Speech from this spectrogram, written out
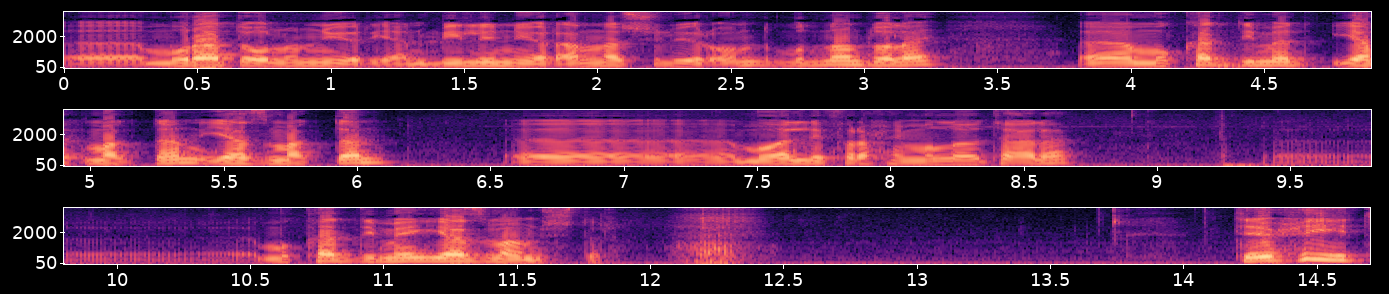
e, murat olunuyor. Yani biliniyor, anlaşılıyor. Bundan dolayı e, mukaddime yapmaktan, yazmaktan e, muallif rahimullahu teala mukaddimeyi yazmamıştır. Tevhid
